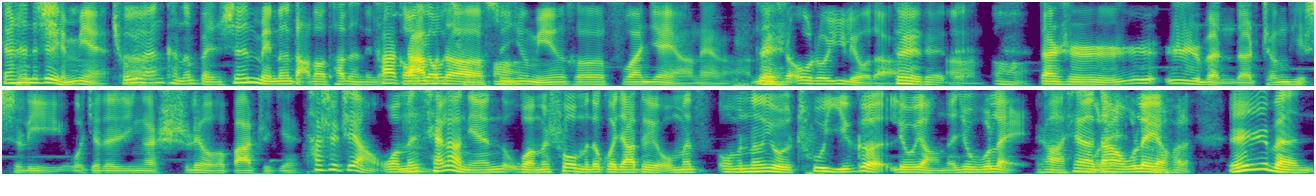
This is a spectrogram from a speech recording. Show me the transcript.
但是呢，勤勉，球员可能本身没能达到他的那种高要求。孙兴民和富安健洋那个，那是欧洲一流的，对对对，嗯，但是日日本的整体实力，我觉得应该十六和八之间。他是这样，我们前两年我们说我们的国家队，我们我们能有出一个留洋的，就吴磊是吧？现在当然吴磊也回来，人日本。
